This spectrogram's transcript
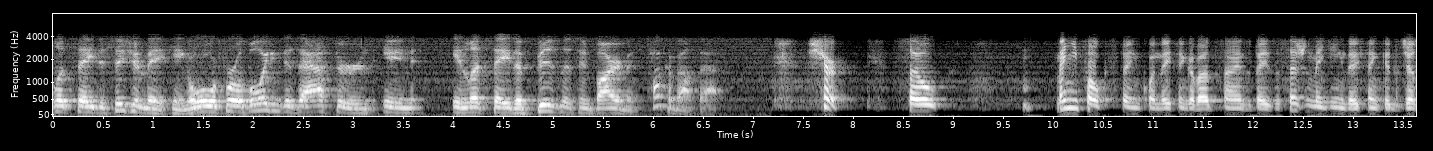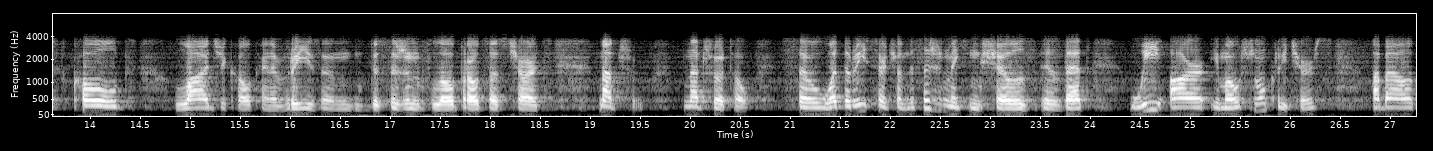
let's say, decision making or for avoiding disasters in in, let's say, the business environment. Talk about that. Sure. So many folks think when they think about science-based decision making, they think it's just cold, logical kind of reason, decision flow, process charts. Not true. Not true at all. So what the research on decision making shows is that we are emotional creatures. About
